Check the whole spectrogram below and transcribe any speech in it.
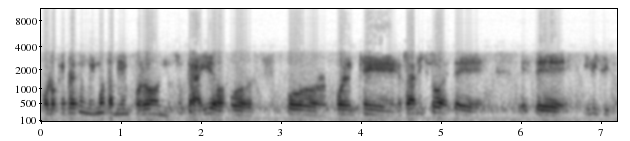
por lo que presumimos también fueron sustraídos por, por, por el que realizó este, este ilícito.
